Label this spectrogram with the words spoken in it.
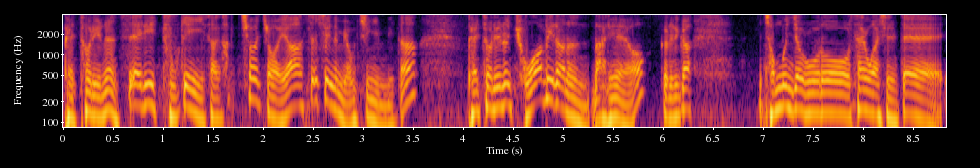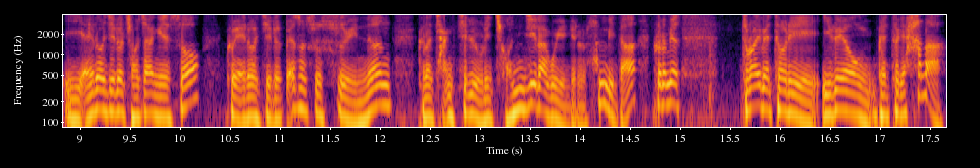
배터리는 셀이 두 개 이상 합쳐져야 쓸 수 있는 명칭입니다. 배터리는 조합이라는 말이에요. 그러니까 전문적으로 사용하실 때 이 에너지를 저장해서 그 에너지를 뺏어 쓸 수 있는 그런 장치를 우리 전지라고 얘기를 합니다. 그러면 드라이 배터리, 일회용 배터리 하나,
